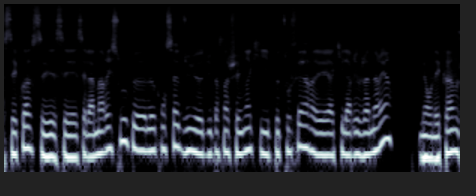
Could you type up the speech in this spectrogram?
c'est quoi c'est la Marissou que le concept du du personnage féminin qui peut tout faire et à qui il arrive jamais rien? Mais on est quand même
